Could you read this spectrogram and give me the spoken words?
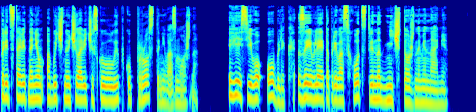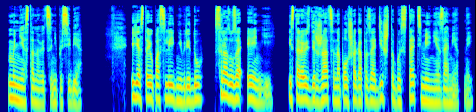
Представить на нем обычную человеческую улыбку просто невозможно. Весь его облик заявляет о превосходстве над ничтожными нами. Мне становится не по себе. Я стою последний в ряду, сразу за Эньей, и стараюсь держаться на полшага позади, чтобы стать менее заметной.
